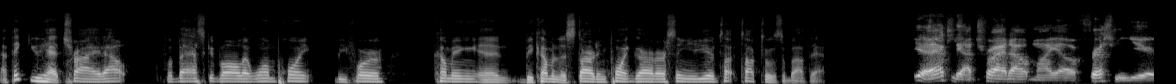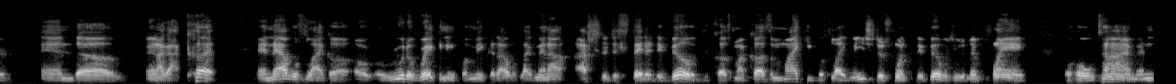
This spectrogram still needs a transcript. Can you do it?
I think you had tried out for basketball at one point before coming and becoming the starting point guard our senior year. Talk, talk to us about that. Yeah, actually, I tried out my uh, freshman year, and uh, and I got cut, and that was like a, a, a rude awakening for me because I was like, man, I, I should have just stayed at the village because my cousin Mikey was like, man, you should just went to the village. You would have been playing the whole time, and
